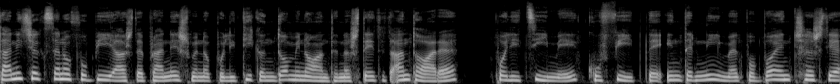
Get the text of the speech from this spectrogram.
Tani që ksenofobia është e pranishme në politikën dominoante në shtetet anëtare, policimi, kufijtë dhe internimet po bëhen çështje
